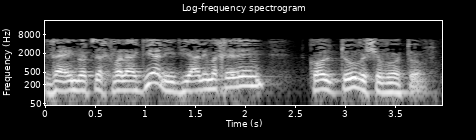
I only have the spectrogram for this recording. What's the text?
והאם לא צריך כבר להגיע לאידיאלים אחרים. כל טוב ושבוע טוב.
